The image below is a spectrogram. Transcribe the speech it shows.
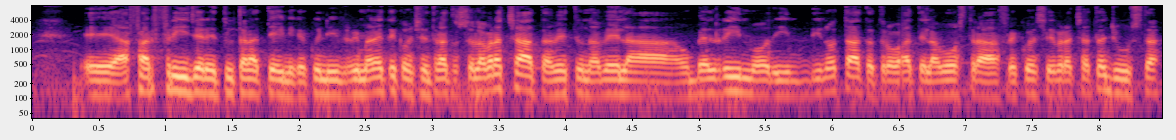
eh, a far friggere tutta la tecnica, quindi rimanete concentrati sulla bracciata, avete una vela, un bel ritmo di, di notata, trovate la vostra frequenza di bracciata giusta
